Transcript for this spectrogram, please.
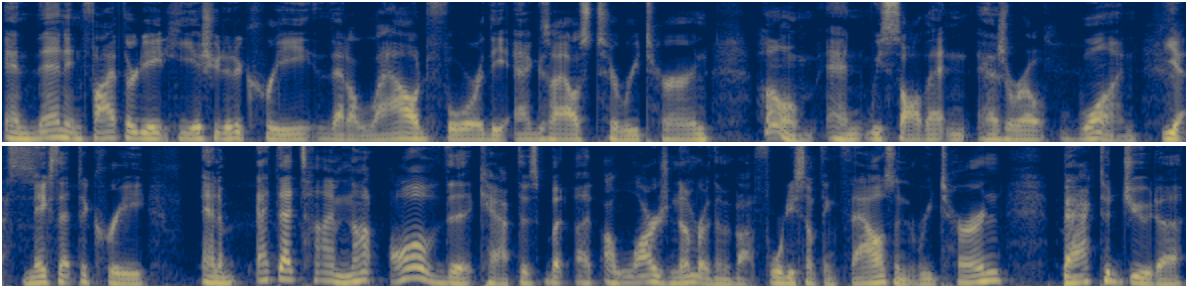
And then in 538, he issued a decree that allowed for the exiles to return home. And we saw that in Ezra 1. Yes. Makes that decree. And at that time, not all of the captives, but a, a large number of them, about 40 something thousand, return back to Judah.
